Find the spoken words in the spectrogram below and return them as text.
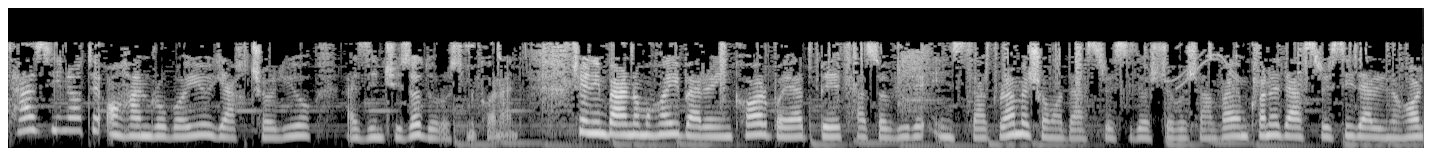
تزیینات آهنربایی و یخچالی و از این چیزا درست می‌کنند. چنین برنامه‌هایی برای این کار باید به تصاویر اینستاگرام شما دسترسی داشته باشند و امکان دسترسی در این حال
